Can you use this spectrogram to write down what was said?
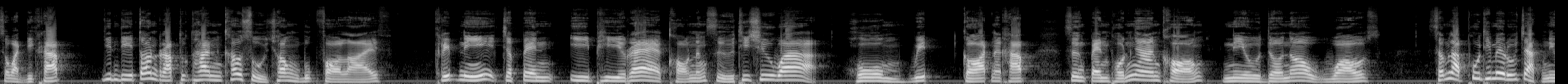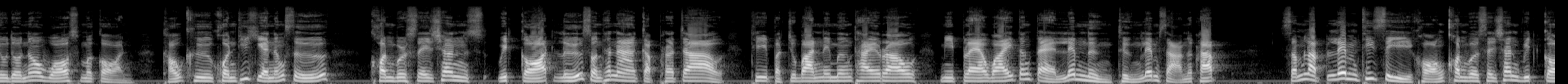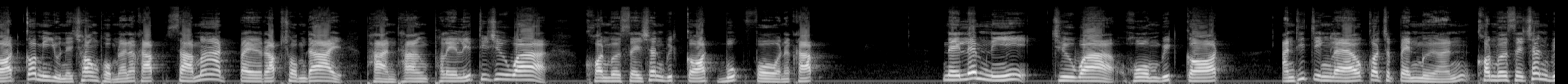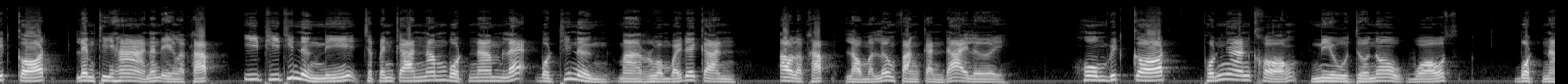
สวัสดีครับ ยินดีต้อนรับทุกท่านเข้าสู่ช่อง Book for Life คลิปนี้จะเป็น EP แรกของหนังสือที่ชื่อว่า Home with God นะครับ ซึ่งเป็นผลงานของ Neil Donald Walsh สำหรับผู้ที่ไม่รู้จัก Neil Donald Walsh มาก่อน เขาคือคนที่เขียนหนังสือ Conversations with God หรือสนทนากับพระเจ้า ที่ปัจจุบันในเมืองไทยเรามีแปลไว้ตั้งแต่เล่ม 1 ถึงเล่ม 3 นะครับ สำหรับเล่มทีสี่ 4 ของ Conversation with God ก็มีอยู่ในช่องผมแล้วนะครับ สามารถไปรับชมได้ผ่านทางเพลย์ลิสต์ที่ชื่อว่า Conversation with God Book 4 นะครับ ในเล่มนี้ชื่อว่า Home with God อันที่จริงแล้วก็จะเป็นเหมือน Conversation with God เล่มที่ 5 นั่นเองล่ะครับ EP ที่ 1 นี้จะเป็นการนำบทนำและบทที่ 1 มารวมไว้ด้วยกัน เอาล่ะครับ เรามาเริ่มฟังกันได้เลย Home with God ผลงานของ Neil Donald Walsh บทน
